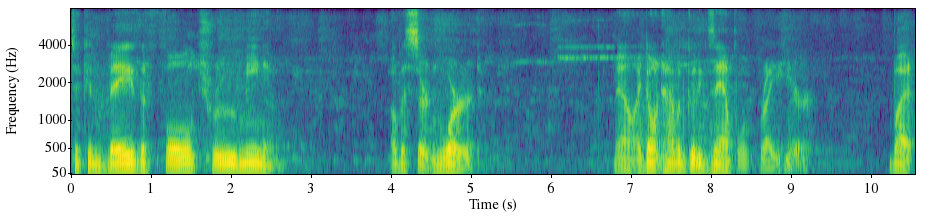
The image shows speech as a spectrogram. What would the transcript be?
to convey the full true meaning of a certain word. Now, I don't have a good example right here, but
